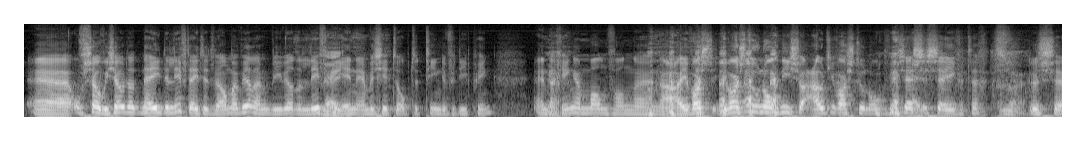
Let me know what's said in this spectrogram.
Eh, of sowieso dat, nee, de lift deed het wel, maar Willem, wie wilde de lift Nee. niet in? En we zitten op de tiende verdieping. En daar ging een man van, eh, nou, je was, je was toen nog niet zo oud, je was toen ongeveer 76. Ja. Dus, eh,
